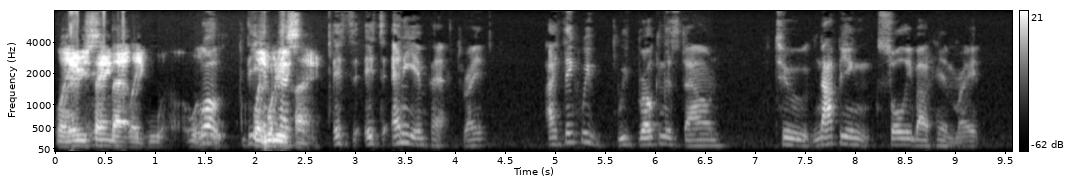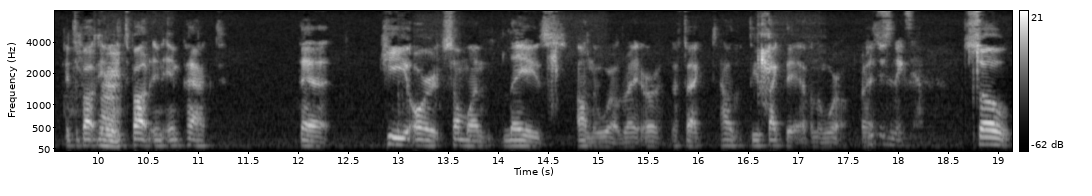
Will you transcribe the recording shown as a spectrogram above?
Like, are you saying that like, well, like, what are you saying? It's it's any impact, right? I think we've we've broken this down to not being solely about him, right? It's about Mhm. it's about an impact that he or someone lays on the world, right? Or effect how the effect they have on the world, right? That's just an example. So,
